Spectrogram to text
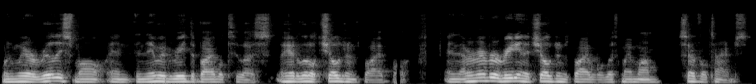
when we were really small and, and they would read the Bible to us. They had a little children's Bible. And I remember reading the children's Bible with my mom several times.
